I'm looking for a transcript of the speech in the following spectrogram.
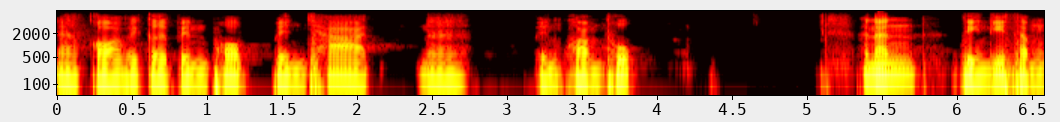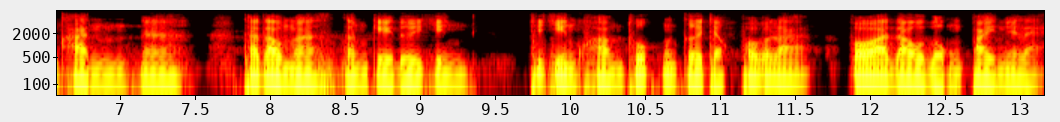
นะก่อไปเกิดเป็นภพเป็นชาตินะเป็นความทุกข์ดังนั้นสิ่งที่สำคัญนะถ้าเรามาสังเกตดูจริง ที่จริงความทุกข์มันเกิดจากเพราะเวลาเพราะว่าเราหลงไปนี่แหละ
